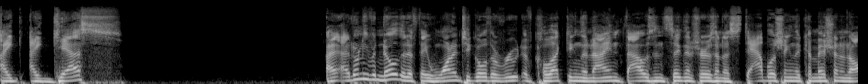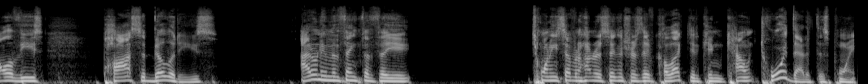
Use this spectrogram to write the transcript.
I I guess I, I don't even know that if they wanted to go the route of collecting the nine thousand signatures and establishing the commission and all of these possibilities, I don't even think that the 2,700 signatures they've collected can count toward that at this point.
